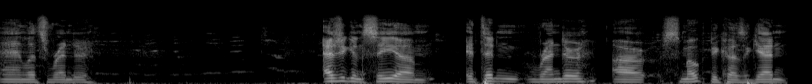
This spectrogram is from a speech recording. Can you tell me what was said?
and let's render. As you can see, um, it didn't render our smoke because again,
